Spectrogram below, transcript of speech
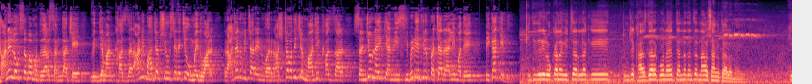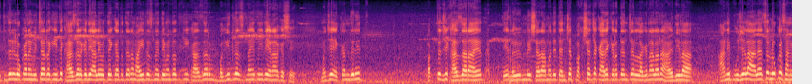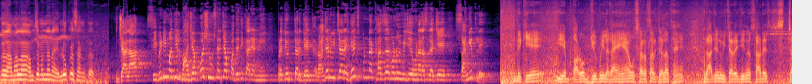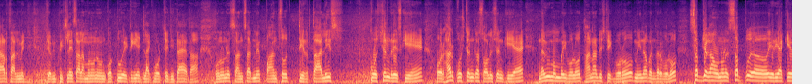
ठाणे लोकसभा मतदारसंघाचे विद्यमान खासदार आणि भाजप शिवसेनेचे उमेदवार राजन विचारेंवर राष्ट्रवादीचे माजी खासदार संजीव नाईक यांनी सीबीडी येथील प्रचार रॅलीमध्ये टीका केली. कितीतरी लोकांना विचारलं की तुमचे खासदार कोण आहेत त्यांना त्यांचं नाव सांगता आलं नाही. कितीतरी लोकांना विचारलं की इथे खासदार कधी आले होते का? तर त्यांना माहीतच नाही. ते म्हणतात की खासदार बघितलंच नाही तर इथे येणार कसे? म्हणजे एकंदरीत फक्त जे खासदार आहेत ते नवी मुंबई शहरामध्ये त्यांच्या पक्षाच्या कार्यकर्त्यांच्या लग्नाला ना हळदीला आणि पूजेला आल्याचं लोक सांगतात. आम्हाला आमचं म्हणणं नाही लोक सांगतात. ज्याला सीबीडी मधील भाजप व शिवसेनेच्या पदाधिकाऱ्यांनी प्रत्युत्तर देत राजन विचार हेच पुन्हा खासदार म्हणून विजय होणार असल्याचे सांगितले. देखिए, ये आरोप जो भी लगाए हैं, वो सरासर गलत हैं। राजन विचारे जी ने साढ़े चार साल में जब पिछले साल हम उन्होंने उनको 288 लाख वोट से जिताया था, उन्होंने संसद में पाँच क्वेश्चन रेज किए हैं और हर क्वेश्चन का सॉल्यूशन किया है। नवी मुंबई बोलो, थाना डिस्ट्रिक्ट बोलो, मीना बंदर बोलो, सब जगह उन्होंने सब एरिया के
